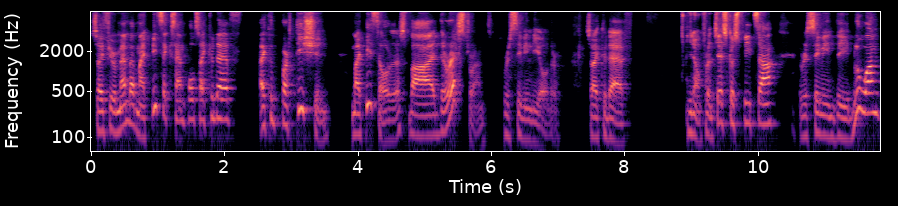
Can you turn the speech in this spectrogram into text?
So if you remember my pizza examples, I could have, I could partition my pizza orders by the restaurant receiving the order. So I could have, you know, Francesco's pizza receiving the blue one,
